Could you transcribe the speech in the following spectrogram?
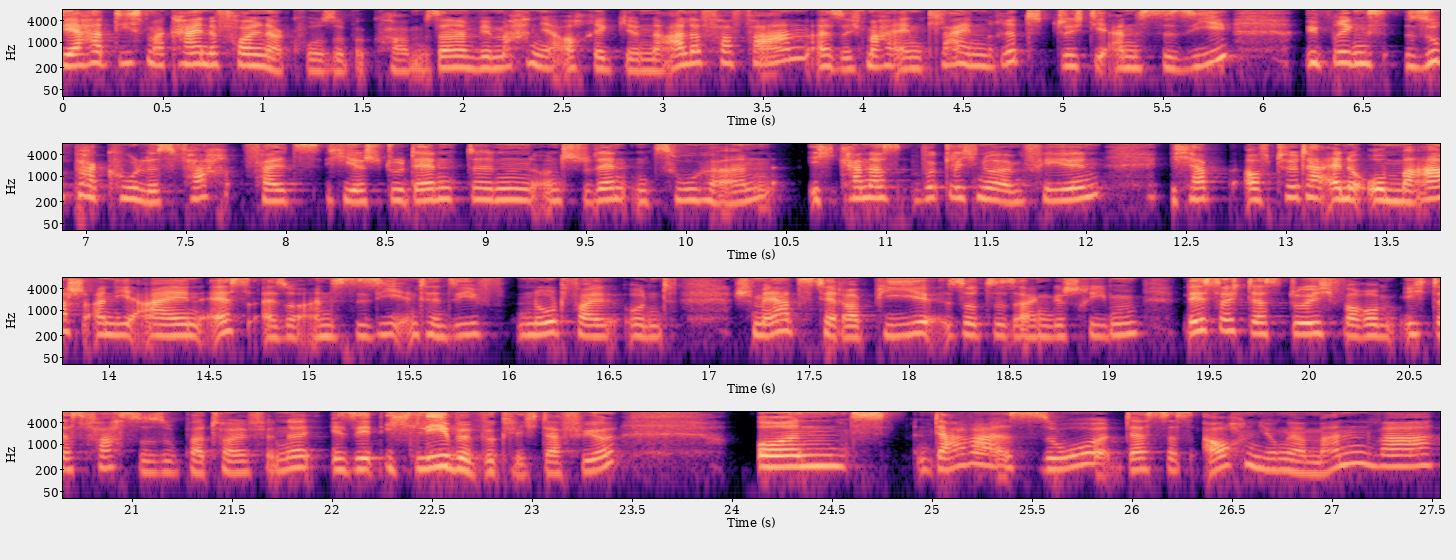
Der hat diesmal keine Vollnarkose bekommen, sondern wir machen ja auch regionale Verfahren. Also ich mache einen kleinen Ritt durch die Anästhesie. Übrigens super cooles Fach, falls hier Studentinnen und Studenten zuhören. Ich kann das wirklich nur empfehlen. Ich habe auf Twitter eine Hommage an die ANS, also Anästhesie, Intensiv, Notfall und Schmerztherapie sozusagen geschrieben. Lest euch das durch, warum ich das Fach so super toll finde. Ihr seht, ich lebe wirklich dafür. Und da war es so, dass das auch ein junger Mann war,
